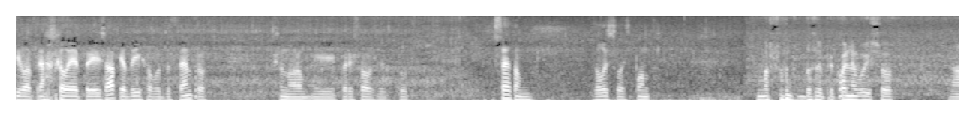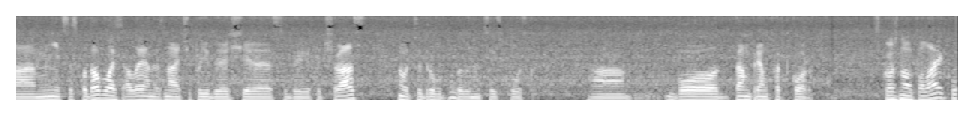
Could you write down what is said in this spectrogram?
сіла прямо коли я приїжджав, я доїхав до центру шинором і перейшов вже тут. Все там залишилось понт. Маршрут дуже прикольно вийшов. А, мені це сподобалось, але я не знаю, чи поїду я ще сюди хоч раз. Ну, цю другу половину цей спуск. А, бо там прям хардкор. З кожного по лайку,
